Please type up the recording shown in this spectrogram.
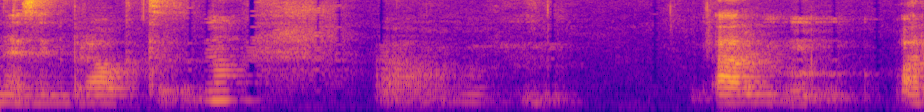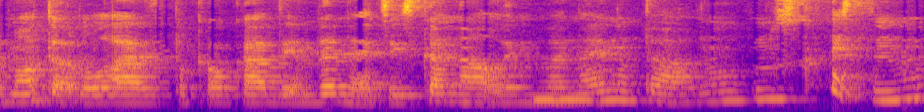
nezinu, braukt, nu, ar ar motoru laivu pa kaut kādiem Venecijas kanāliem, vai ne? Nu tā, nu, nu skaisti, nu,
